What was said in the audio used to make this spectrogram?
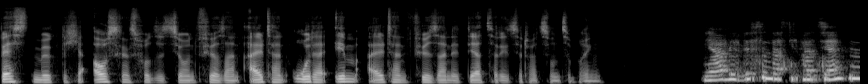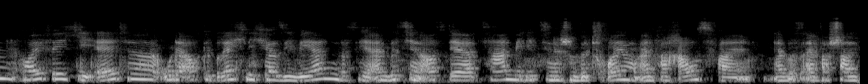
bestmögliche Ausgangsposition für sein Altern oder im Altern für seine derzeitige Situation zu bringen? Ja, wir wissen, dass die Patienten häufig, je älter oder auch gebrechlicher sie werden, dass sie ein bisschen aus der zahnmedizinischen Betreuung einfach rausfallen. Also es ist einfach schon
